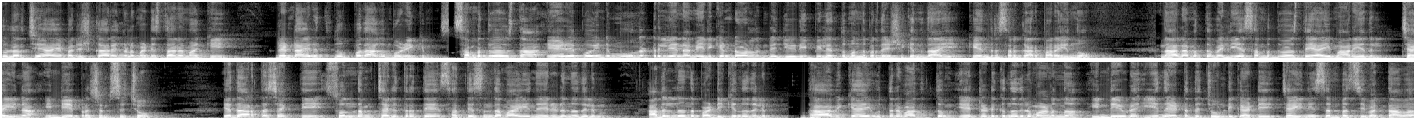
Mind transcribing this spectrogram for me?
തുടർച്ചയായ പരിഷ്കാരങ്ങളും അടിസ്ഥാനമാക്കി രണ്ടായിരത്തി മുപ്പതാകുമ്പോഴേക്കും സമ്പദ്വ്യവസ്ഥ ഏഴ് പോയിന്റ് മൂന്ന് ട്രില്യൺ അമേരിക്കൻ ഡോളറിന്റെ ജി ഡി പിയിൽ എത്തുമെന്ന് പ്രതീക്ഷിക്കുന്നതായി കേന്ദ്ര സർക്കാർ പറയുന്നു. നാലാമത്തെ വലിയ സമ്പദ്വ്യവസ്ഥയായി മാറിയതിൽ ചൈന ഇന്ത്യയെ പ്രശംസിച്ചു. യഥാർത്ഥ ശക്തി സ്വന്തം ചരിത്രത്തെ സത്യസന്ധമായി നേരിടുന്നതിലും അതിൽ നിന്ന് പഠിക്കുന്നതിലും ഭാവിക്കായി ഉത്തരവാദിത്വം ഏറ്റെടുക്കുന്നതിലുമാണെന്ന് ഇന്ത്യയുടെ ഈ നേട്ടത്തെ ചൂണ്ടിക്കാട്ടി ചൈനീസ് എംബസി വക്താവ്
